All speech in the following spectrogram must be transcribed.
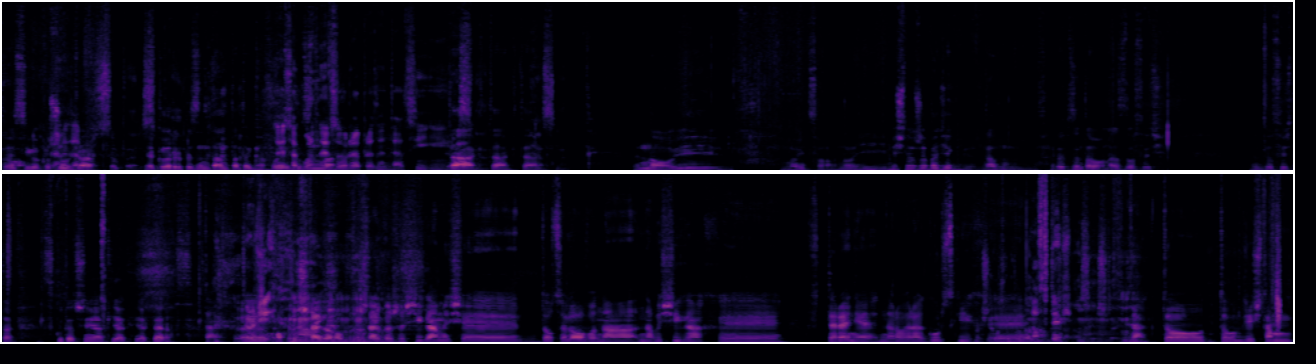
to No, jest jego super, koszulka Super, jako super. reprezentanta tego To jest ogólny województwa. wzór reprezentacji i... Tak, Jasne, tak, tak. Jasne. No i, no i co? No i myślę, że będzie no, reprezentował nas dosyć dosyć tak skutecznie jak, jak, jak teraz. Tak. E, dzi- oprócz, tego, oprócz tego, że ścigamy się docelowo na, na wyścigach e, terenie, na rowerach górskich, e, no w jeszcze. tak, to, to gdzieś tam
